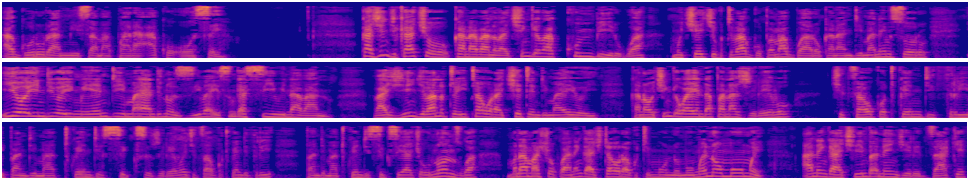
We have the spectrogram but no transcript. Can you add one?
agoruramisa makwara ako ose. Kazhinji kacho kana vanhu vachinge vakumbirwa muchechi kuti vagopa magwaro kana ndima nemusoro iyoyi ndiyo imwe yendima yandinoziva isingasiyiwi navanhu. Vazhinji vanotoitaura chete ndima iyoyi kana uchinge waenda pana zvirevo chitsauko 23 pandima 26 zvirevo chitsauko 23 pandima 26 yacho unonzwa muna mashoko anenge achitaura kuti munhu mumwe nomumwe anenge achivimba nenjere dzake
